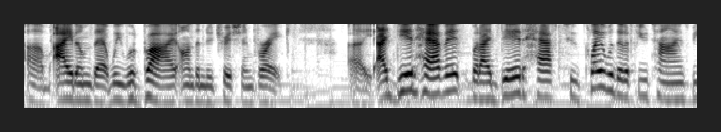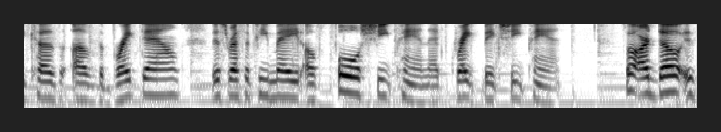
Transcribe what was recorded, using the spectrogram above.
um, item that we would buy on the nutrition break. Uh, I did have it, but I did have to play with it a few times because of the breakdown. This recipe made a full sheet pan, that great big sheet pan. So our dough is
